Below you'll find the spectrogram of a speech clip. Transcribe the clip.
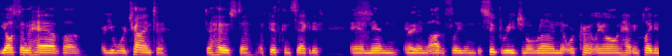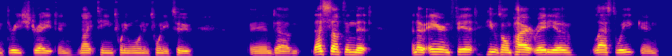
you also have uh, or you were trying to to host a, a, fifth consecutive, and then and right. then obviously the, the, super regional run that we're currently on, having played in three straight in 19, 21, and 22, and um, that's something that I know Aaron Fitt. He was on Pirate Radio last week, and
